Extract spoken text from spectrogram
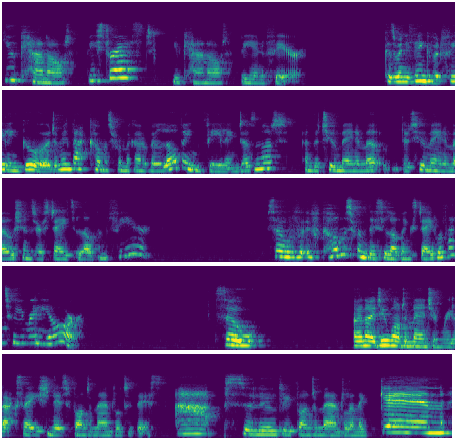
you cannot be stressed. You cannot be in fear. Because when you think of it, feeling good, I mean that comes from a kind of a loving feeling, doesn't it? And the two main emo- the two main emotions are states love and fear. So if it comes from this loving state, well, that's who you really are. So, and I do want to mention relaxation is fundamental to this, absolutely fundamental. And again,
